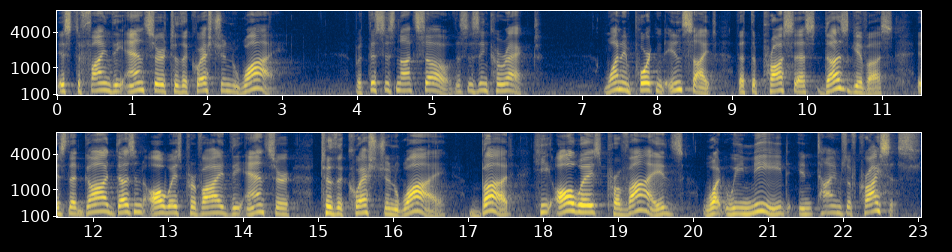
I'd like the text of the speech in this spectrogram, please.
is to find the answer to the question why. But this is not so, this is incorrect. One important insight that the process does give us is that God doesn't always provide the answer to the question why, but He always provides what we need in times of crisis.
